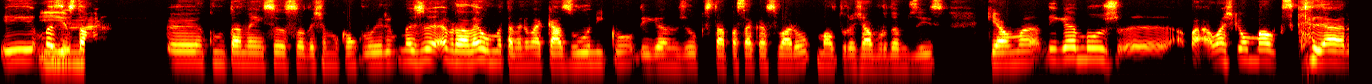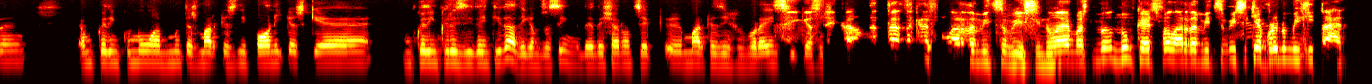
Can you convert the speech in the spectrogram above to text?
E, mas e, isso também eh, como também só, só deixa-me concluir, mas eh, a verdade é uma, também não é caso único, digamos, o que está a passar com a Subaru, uma altura já abordamos isso, que é uma, digamos, uh, opa, eu acho que é um mal que se calhar é um bocadinho comum a muitas marcas nipónicas, que é um bocadinho crise de identidade, digamos assim, deixaram de ser marcas irreverentes. Sim, assim, estás a querer falar da Mitsubishi, não é? Mas não, não queres falar da Mitsubishi que é para não me irritar.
